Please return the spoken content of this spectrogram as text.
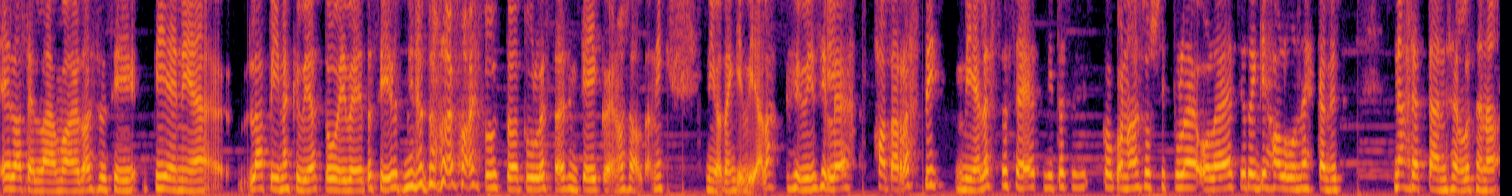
elätellään vaan jotain sellaisia pieniä läpinäkyviä toiveita siitä, että mitä tulevaisuus tuo tullessa esimerkiksi keikkojen osalta, niin, niin jotenkin vielä hyvin sille hatarasti mielessä se, että mitä se kokonaisuus sitten tulee olemaan. Että jotenkin haluan ehkä nyt nähdä tämän sellaisena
